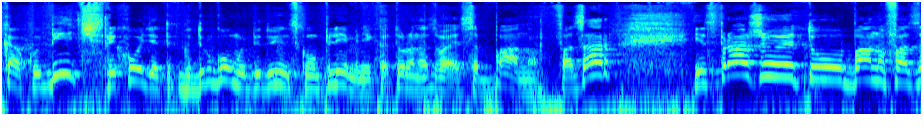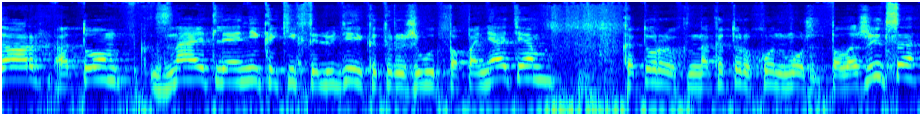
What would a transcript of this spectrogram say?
как убить, приходит к другому бедуинскому племени, которое называется Бану Фазар, и спрашивает у Бану Фазар о том, знают ли они каких-то людей, которые живут по понятиям, которых, на которых он может положиться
